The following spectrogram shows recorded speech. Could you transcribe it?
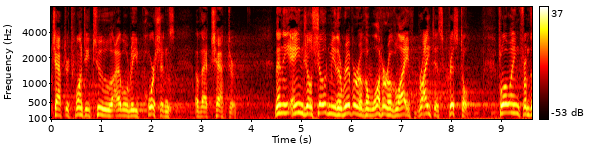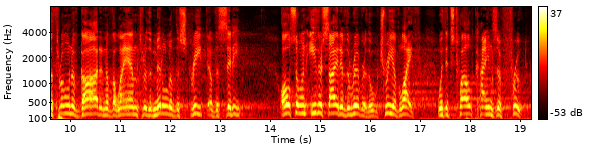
chapter 22. I will read portions of that chapter. Then the angel showed me the river of the water of life, bright as crystal, flowing from the throne of God and of the Lamb through the middle of the street of the city. Also, on either side of the river, the tree of life with its 12 kinds of fruit,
